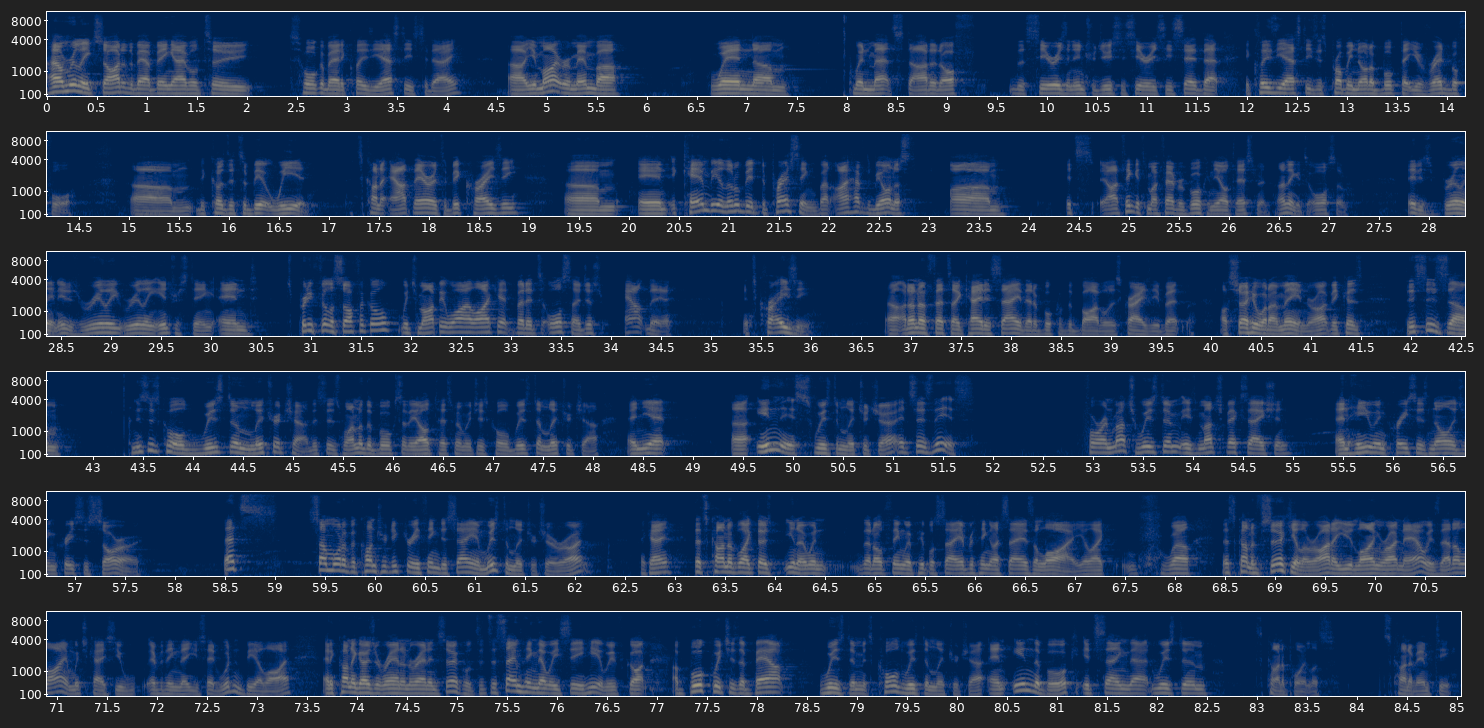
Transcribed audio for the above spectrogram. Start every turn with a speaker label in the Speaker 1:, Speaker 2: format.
Speaker 1: I'm really excited about being able to talk about Ecclesiastes today. Uh, you might remember when, um, when Matt started off the series and introduced the series, he said that Ecclesiastes is probably not a book that you've read before um, because it's a bit weird. It's kind of out there, it's a bit crazy, um, and it can be a little bit depressing, but I have to be honest, um, it's, I think it's my favorite book in the Old Testament. I think it's awesome. It is brilliant. It is really, really interesting. And it's pretty philosophical, which might be why I like it, but it's also just out there. It's crazy. Uh, I don't know if that's okay to say that a book of the Bible is crazy, but I'll show you what I mean, right? Because this is, um, this is called wisdom literature. This is one of the books of the Old Testament which is called wisdom literature. And yet, uh, in this wisdom literature, it says this For in much wisdom is much vexation and he who increases knowledge increases sorrow. That's somewhat of a contradictory thing to say in wisdom literature, right? Okay? That's kind of like those, you know, when that old thing where people say everything I say is a lie. You're like, well, that's kind of circular, right? Are you lying right now? Is that a lie? In which case, you, everything that you said wouldn't be a lie. And it kind of goes around and around in circles. It's the same thing that we see here. We've got a book which is about wisdom. It's called wisdom literature. And in the book, it's saying that wisdom is kind of pointless. It's kind of empty.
